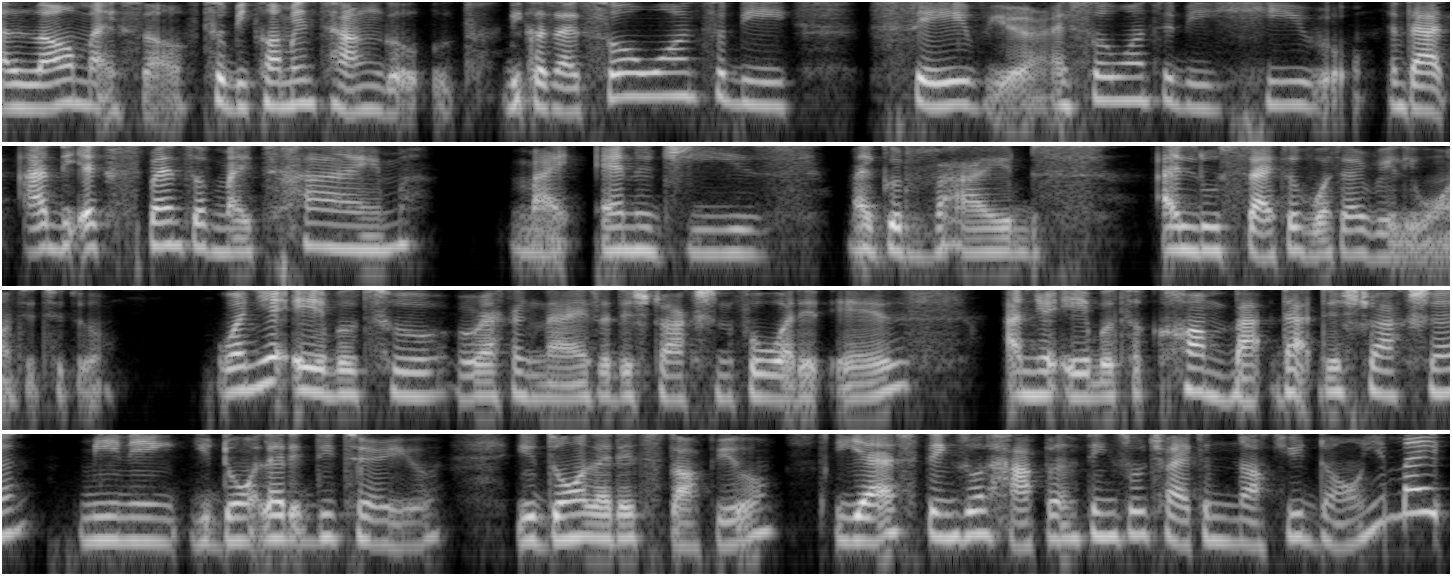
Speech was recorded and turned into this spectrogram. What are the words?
allow myself to become entangled because I so want to be savior. I so want to be hero that at the expense of my time, my energies, my good vibes, I lose sight of what I really wanted to do. When you're able to recognize a distraction for what it is and you're able to combat that distraction, meaning you don't let it deter you. You don't let it stop you. Yes, things will happen. Things will try to knock you down. You might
